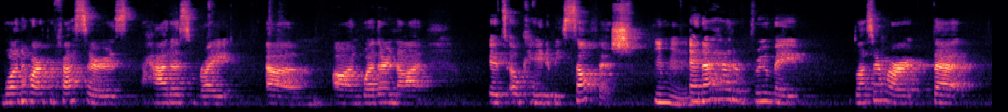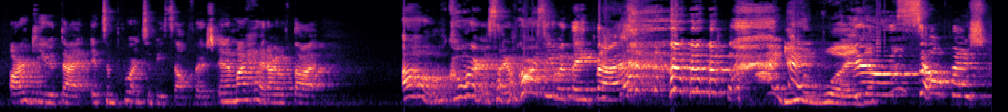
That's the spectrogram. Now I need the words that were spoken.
one of our professors had us write um, on whether or not it's okay to be selfish. Mm-hmm. And I had a roommate, bless her heart, that argued that it's important to be selfish. And in my head, I thought, oh, of course, like, of course you would think that. You would. You selfish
